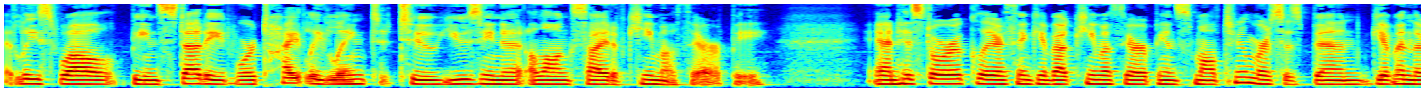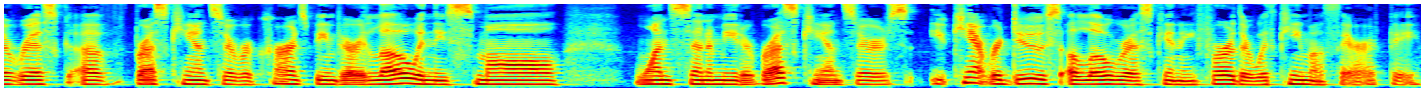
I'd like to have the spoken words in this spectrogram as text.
at least while being studied, were tightly linked to using it alongside of chemotherapy. And historically, our thinking about chemotherapy in small tumors has been given the risk of breast cancer recurrence being very low in these small one centimeter breast cancers, you can't reduce a low risk any further with chemotherapy.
